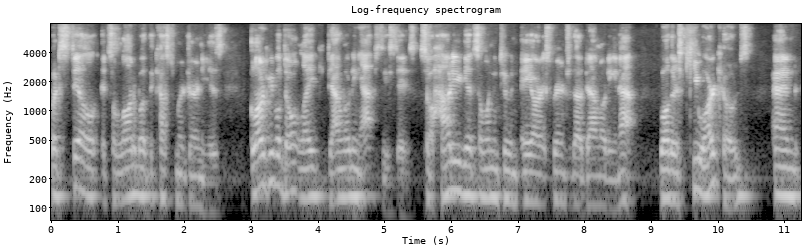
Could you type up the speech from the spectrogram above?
but still, it's a lot about the customer journey. Is a lot of people don't like downloading apps these days. So how do you get someone into an AR experience without downloading an app? Well, there's QR codes And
